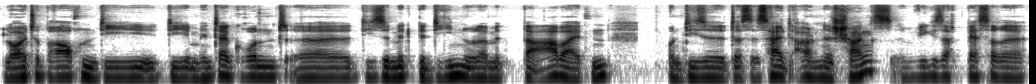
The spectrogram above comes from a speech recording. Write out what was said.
Leute brauchen, die, die im Hintergrund äh, diese mit bedienen oder mit bearbeiten. Und diese, das ist halt auch eine Chance, wie gesagt, bessere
